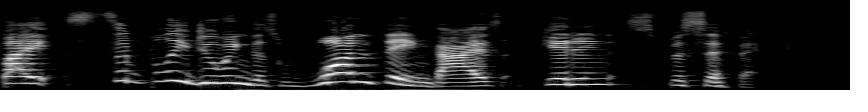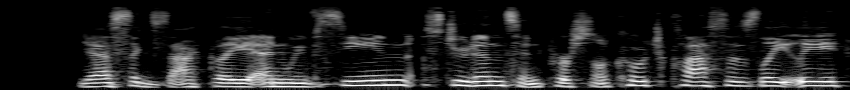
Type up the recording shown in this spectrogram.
by simply doing this one thing, guys, getting specific. Yes, exactly. And we've seen students in personal coach classes lately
